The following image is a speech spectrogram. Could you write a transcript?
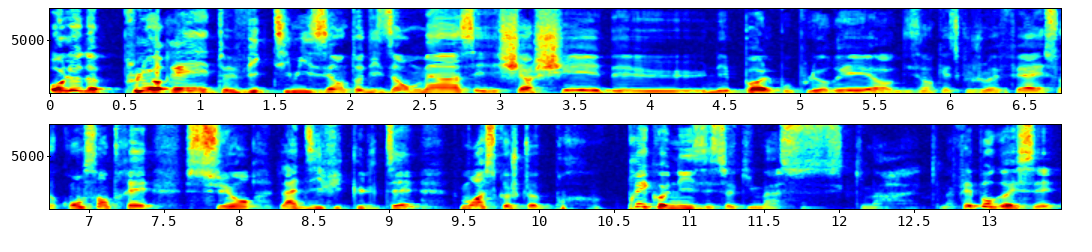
au lieu de pleurer et te victimiser en te disant mince et chercher une épaule pour pleurer en disant qu'est-ce que je vais faire et se concentrer sur la difficulté, moi ce que je te préconise et ce qui m'a fait progresser,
